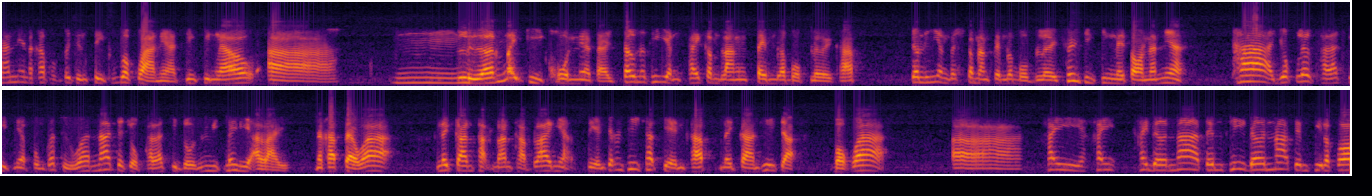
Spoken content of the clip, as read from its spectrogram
นั้นเนี่ยนะครับ ผมไปถึงสี่ทุ่มกว่าเนี่ย จริง ๆ แล้ว อ่าเหลือไม่กี่คนเนี่ย แต่เจ้าหน้าที่ยังใช้กำลังเต็มระบบเลยครับ เจ้าหน้าที่ยังใช้กำลังเต็มระบบเลย ซึ่งจริง ๆ ในตอนนั้นเนี่ย ถ้ายกเลิกภารกิจเนี่ย ผมก็ถือว่าน่าจะจบภารกิจโดยไม่มีไม่มีอะไรนะครับ แต่ว่าในการผลักดันขับไล่เนี่ย เสียงเจ้าหน้าที่ชัดเจนครับ ในการที่จะบอกว่าอ่าให้ให้ให้เดินหน้าเต็มที่เดินหน้าเต็มที่แล้วก็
